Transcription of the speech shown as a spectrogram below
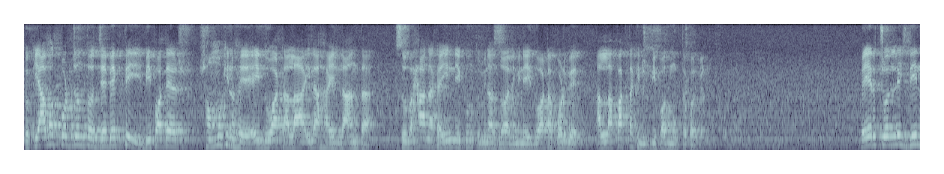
তো কিয়ামত পর্যন্ত যে ব্যক্তি বিপদের সম্মুখীন হয়ে এই দোয়াটা লা ইলাহা ইল্লা আন্তা, সুবহানাকা ইন্নি কুনতু মিনাজ জালিমিন, এই দোয়াটা পড়বে, আল্লাহ পাক তাকে বিপদ মুক্ত করবেন। এর চল্লিশ দিন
